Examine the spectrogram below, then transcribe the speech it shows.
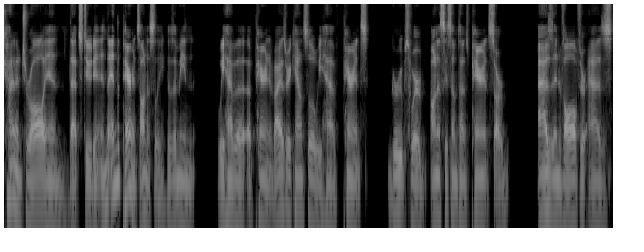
kind of draw in that student and, and the parents, honestly. Because I mean, we have a, a parent advisory council, we have parents groups where honestly sometimes parents are as involved or as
